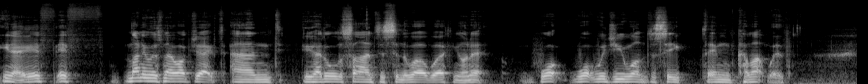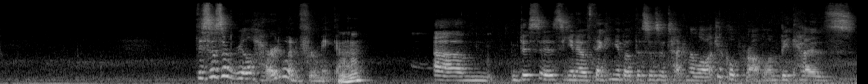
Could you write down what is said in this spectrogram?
you know, if if money was no object and you had all the scientists in the world working on it, what what would you want to see them come up with? This is a real hard one for me, guy. Um, this is, you know, thinking about this as a technological problem because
